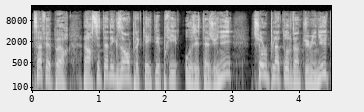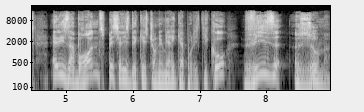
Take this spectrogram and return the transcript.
ça fait peur. Alors c'est un exemple qui a été pris aux États-Unis. Sur le plateau de 28 minutes, Elisa Brown, spécialiste des questions numériques à Politico, vise Zoom.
